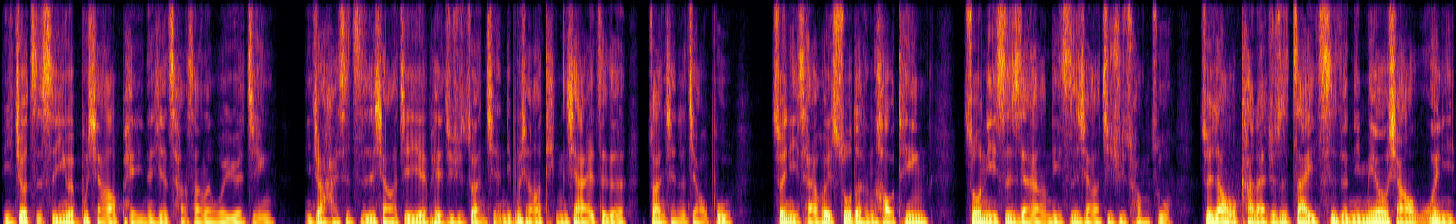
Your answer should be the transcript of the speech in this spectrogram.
你就只是因为不想要赔那些厂商的违约金。你就还是只是想要接业配继续赚钱，你不想要停下来这个赚钱的脚步，所以你才会说的很好听，说你是怎样，你只是想要继续创作。所以让我看来就是再一次的，你没有想要为你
